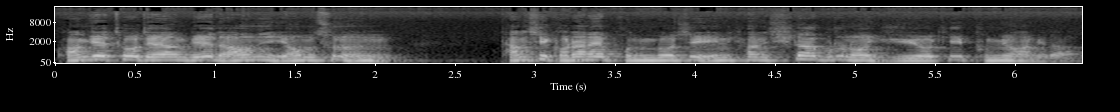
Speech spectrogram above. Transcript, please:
광개토 대왕비에 나오는 염수는 당시 거란의 본거지인 현 시라브루너 유역이 분명합니다.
